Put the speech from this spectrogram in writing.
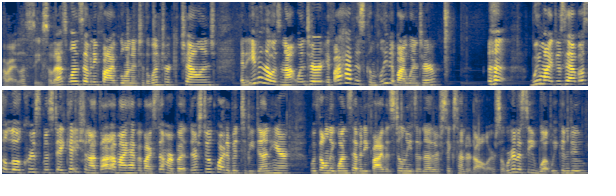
All right, let's see. So that's 175 going into the winter challenge. And even though it's not winter, if I have this completed by winter, we might just have us a little Christmas vacation. I thought I might have it by summer, but there's still quite a bit to be done here. With only 175, it still needs another $600. So we're going to see what we can do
